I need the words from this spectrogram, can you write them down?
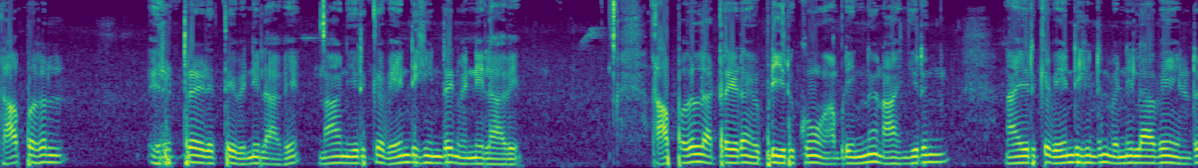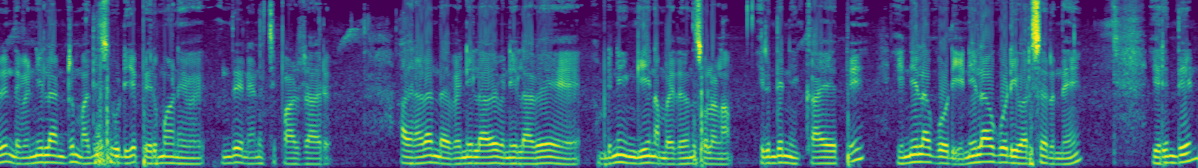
ராப்பகல் இருற்ற எடுத்து வெண்ணிலாவே. நான் இருக்க வேண்டுகின்றேன் வெண்ணிலாவே. ராப்பகல் அற்ற இடம் எப்படி இருக்கும் அப்படின்னு நான் இருந் நான் இருக்க வேண்டுகின்றேன் வெண்ணிலாவே என்று இந்த வெண்ணிலா என்று மதிசூடிய பெருமானை வந்து நினச்சி பாடுறாரு. அதனால் இந்த வெண்ணிலாவே வெண்ணிலாவே அப்படின்னு இங்கேயும் நம்ம இதை வந்து சொல்லலாம். இருந்தேன் இக்காயத்தை எண்ணிலா கோடி எண்ணிலா கோடி வருஷம் இருந்தேன். இருந்தேன்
